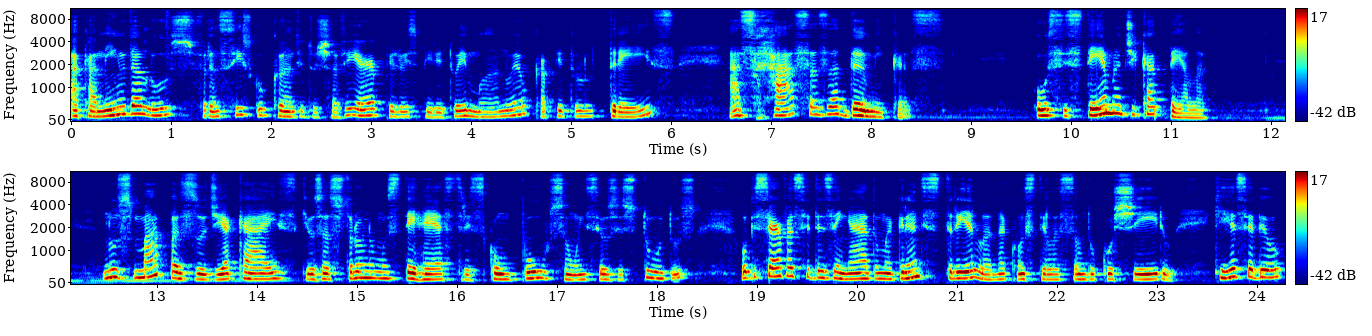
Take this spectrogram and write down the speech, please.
A Caminho da Luz, Francisco Cândido Xavier, pelo Espírito Emmanuel, capítulo 3, As Raças Adâmicas. O Sistema de Capela. Nos mapas zodiacais que os astrônomos terrestres compulsam em seus estudos, observa-se desenhada uma grande estrela na constelação do Cocheiro, que recebeu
